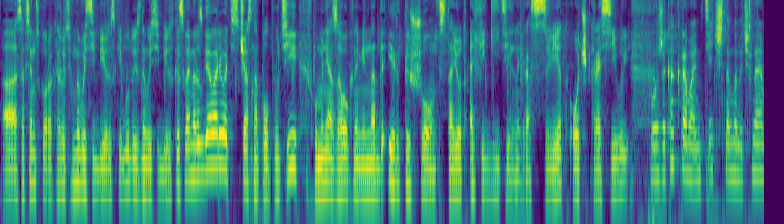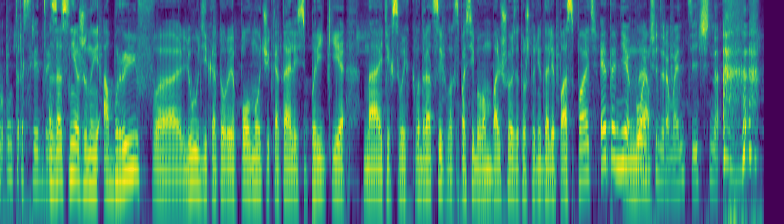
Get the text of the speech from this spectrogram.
Э, совсем скоро окажусь в Новосибирске, буду из Новосибирска с вами разговаривать. Сейчас на полпути у меня за окнами над Иртышом встает офигительный рассвет, очень красивый. Боже, как романтично мы начинаем утро среды. Заснеженный обрыв, э, люди, которые полночи катались по реке на этих своих квадроциклах. Спасибо вам большое за то, что не дали поспать. Это не да. очень романтично.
